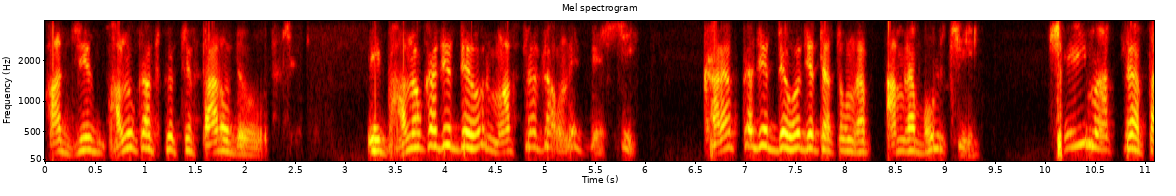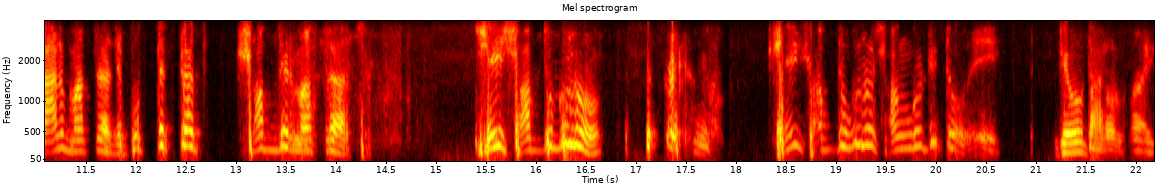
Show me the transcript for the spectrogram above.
আর যে ভালো কাজ করছে, তারও দেহ হচ্ছে। এই ভালো কাজের দেহর মাত্রাটা অনেক বেশি। খারাপ কাজের দেহ যেটা তোমরা, আমরা বলছি, সেই মাত্রা, তার মাত্রা যে প্রত্যেকটা শব্দের মাত্রা আছে। সেই শব্দগুলো সেই শব্দগুলো সংগঠিত হয়ে দেহ ধারণ হয়।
